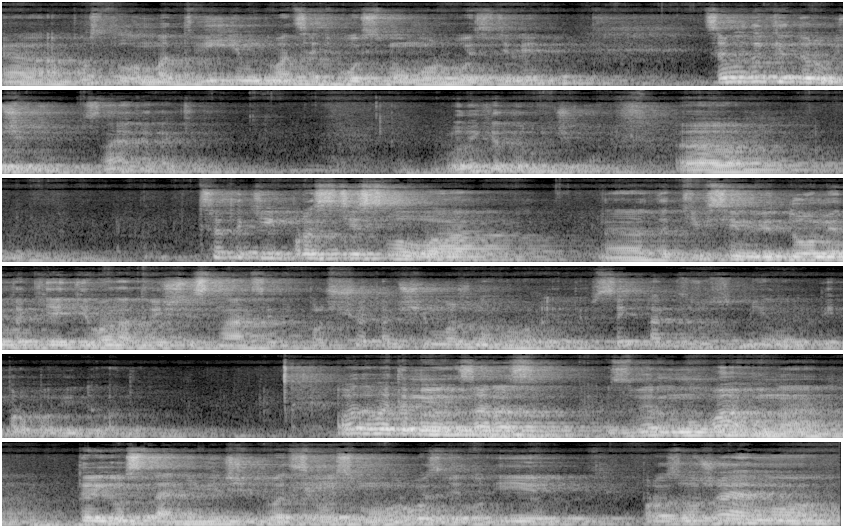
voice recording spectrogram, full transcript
е, апостолом Матвієм, 28 розділі. Це велике доручення. Знаєте таке? Велике доручення. Це такі прості слова, е, такі всім відомі, такі, як Івана 3,16. Про що там ще можна говорити? Все і так зрозуміло, і проповідувати. Але давайте ми зараз звернемо увагу на три останні вірші 28 розділу і порозважаємо,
